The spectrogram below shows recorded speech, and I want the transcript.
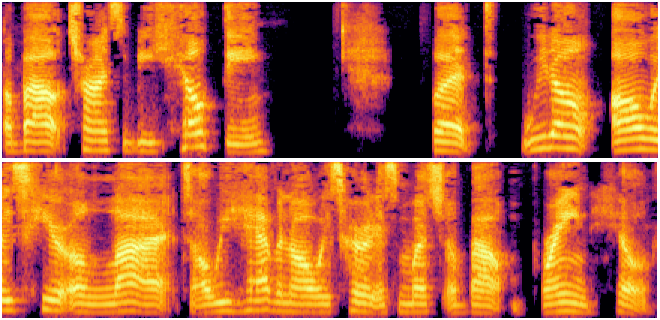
about trying to be healthy but we don't always hear a lot, or we haven't always heard as much about brain health.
